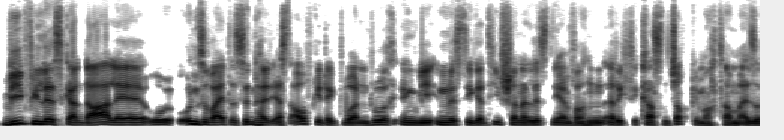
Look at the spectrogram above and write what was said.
wie viele Skandale und so weiter sind halt erst aufgedeckt worden durch irgendwie Investigativjournalisten, die einfach einen richtig krassen Job gemacht haben. Also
